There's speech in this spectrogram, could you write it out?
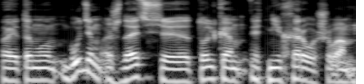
Поэтому будем ждать э, только от них хорошего.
